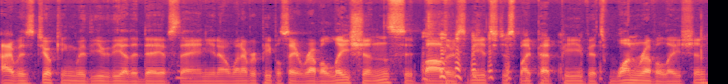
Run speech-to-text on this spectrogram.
I, I was joking with you the other day of saying, you know, whenever people say revelations, it bothers me. It's just my pet peeve. It's one revelation.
